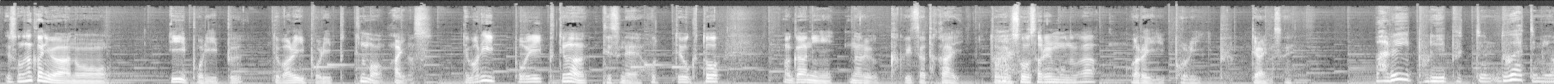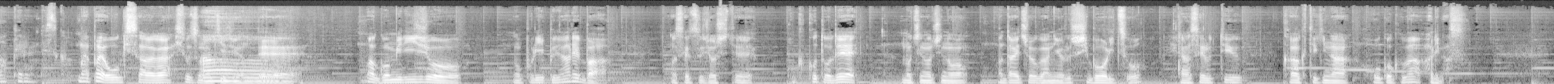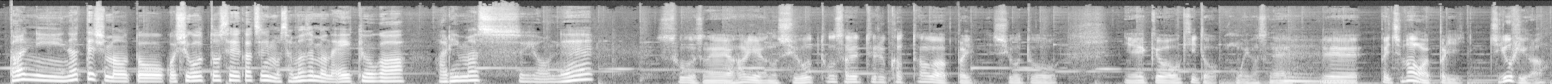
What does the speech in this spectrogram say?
でその中にはあのいいポリープで悪いポリープっていうのもあります。で悪いポリープっていうのはですね放っておくと、まあ、がんになる確率が高いと予想されるものが悪いポリープでありますね、悪いポリープってどうやって見分けるんですか、まあ、やっぱり大きさが一つの基準でまあ、5ミリ以上のポリープであれば、まあ、切除しておくことで後々の大腸がんによる死亡率を減らせるという科学的な報告はあります。がんになってしまうとこう仕事生活にもさまざまな影響がありますよね。そうですねやはりあの仕事をされている方はやっぱり仕事に影響は大きいと思いますね。うん、でやっぱ一番はやっぱり治療費が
